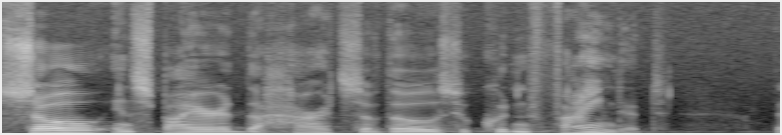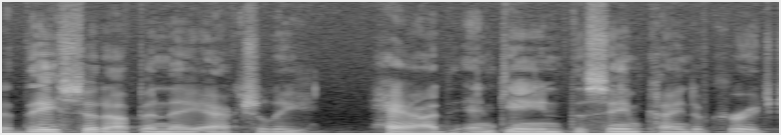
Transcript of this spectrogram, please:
so inspired the hearts of those who couldn't find it that they stood up and they actually had and gained the same kind of courage.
